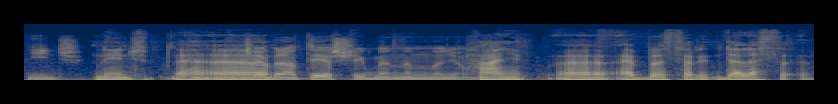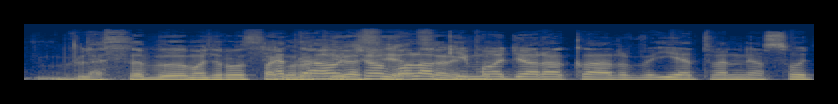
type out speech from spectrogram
Nincs. Nincs. De, uh, ebben a térségben nem nagyon. Hány? Uh, ebből szerint, de lesz, lesz ebből Magyarországon? Hát de hogyha valaki szerintem? magyar akar ilyet venni, az hogy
